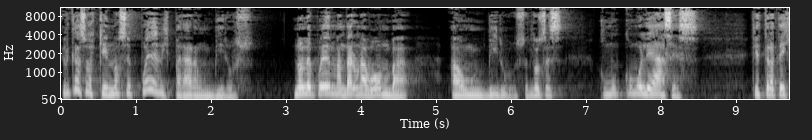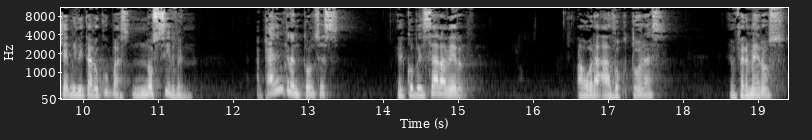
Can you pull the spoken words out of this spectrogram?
El caso es que no se puede disparar a un virus. No le pueden mandar una bomba a un virus. Entonces, ¿cómo, cómo le haces? ¿Qué estrategia militar ocupas? No sirven. Acá entra entonces el comenzar a ver ahora a doctoras, enfermeros,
